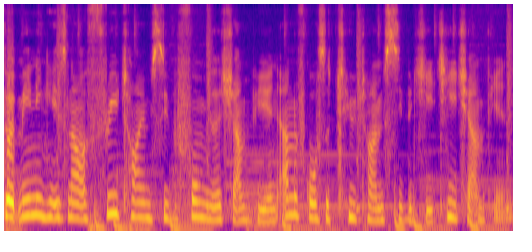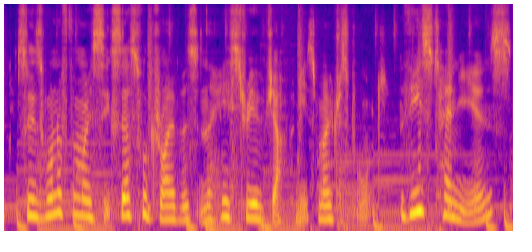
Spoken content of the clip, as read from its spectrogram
but meaning he is now a three-time Super Formula champion and of course a two-time Super GT champion, so he's one of the most successful drivers in the history of Japanese motorsport. These 10 years,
